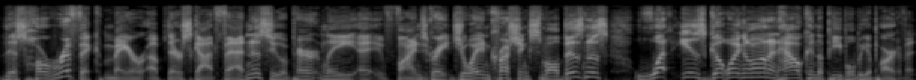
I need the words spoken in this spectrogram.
this horrific mayor up there, Scott Fadness, who apparently uh, finds great joy in crushing small business. What is going on, and how can the people be a part of it?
